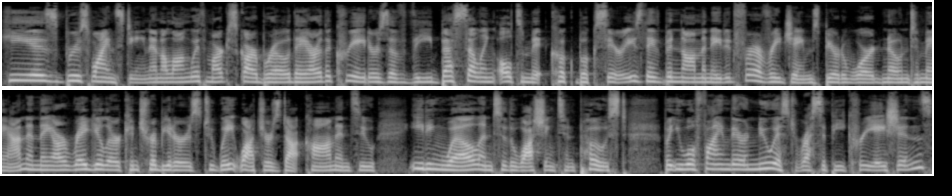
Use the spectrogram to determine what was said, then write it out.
He is Bruce Weinstein, and along with Mark Scarborough, they are the creators of the best selling Ultimate Cookbook series. They've been nominated for every James Beard Award known to man, and they are regular contributors to WeightWatchers.com and to Eating Well and to the Washington Post but you will find their newest recipe creations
